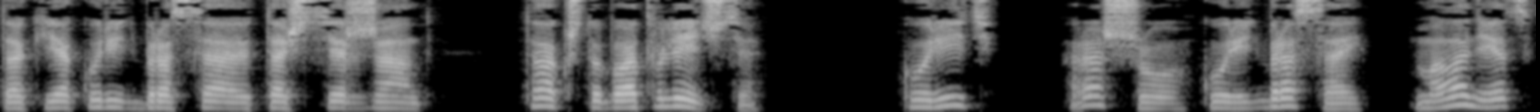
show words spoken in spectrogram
«Так я курить бросаю, тащ сержант. Так, чтобы отвлечься». «Курить? Хорошо, курить бросай. Молодец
